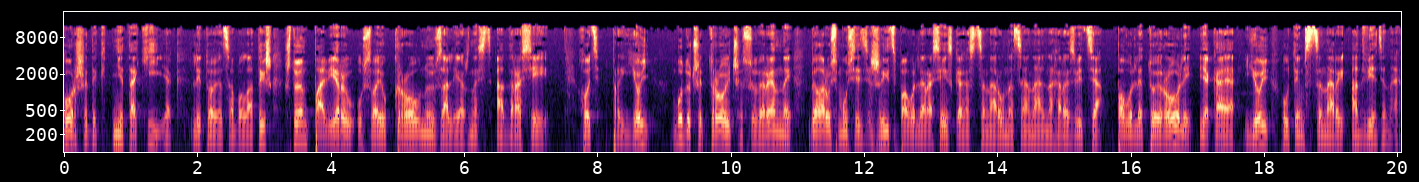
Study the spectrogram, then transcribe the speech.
горшы дык не такі як літовец або латыш што ён паверыў у сваю кроўную залежнасць ад рассеі. Хоць пры ёй будучы тройчы суверэннай беларусь мусіць жыць паводле расійскага сцэнару нацыянальнага развіцця паводле той ролі якая ёй у тым сцэнары адведзеная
